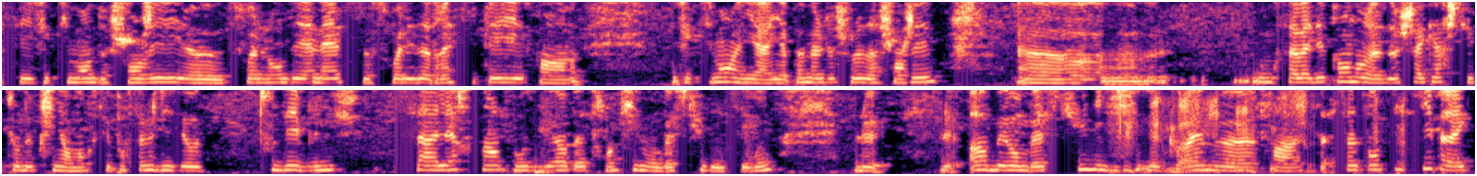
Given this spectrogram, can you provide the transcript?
c'est effectivement de changer soit le nom DNS, soit les adresses IP. Enfin, effectivement, il y a, pas mal de choses à changer. Euh, donc ça va dépendre de chaque architecture de client. Donc c'est pour ça que je disais au tout début, ça a l'air simple, on se dit ah bah tranquille, on bascule et c'est bon. Le le oh ben on bascule, il est quand bah même, euh, enfin ça, s'anticipe avec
